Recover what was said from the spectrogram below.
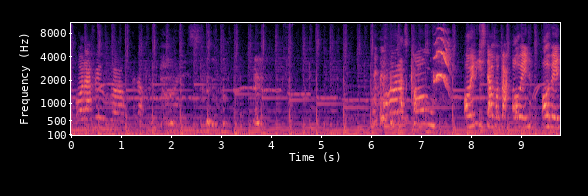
Oh, that feels rough. That feels nice. oh, that's cold. Owen, it's down my back. Owen, Owen.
